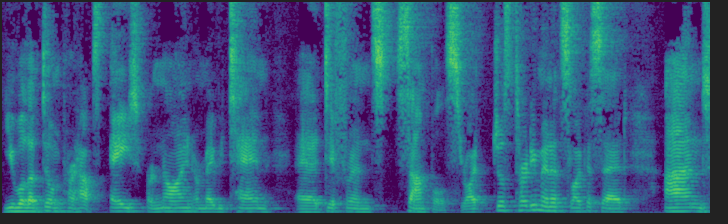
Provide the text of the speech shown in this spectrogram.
you will have done perhaps eight or nine or maybe 10 uh, different samples, right? Just 30 minutes, like I said. And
